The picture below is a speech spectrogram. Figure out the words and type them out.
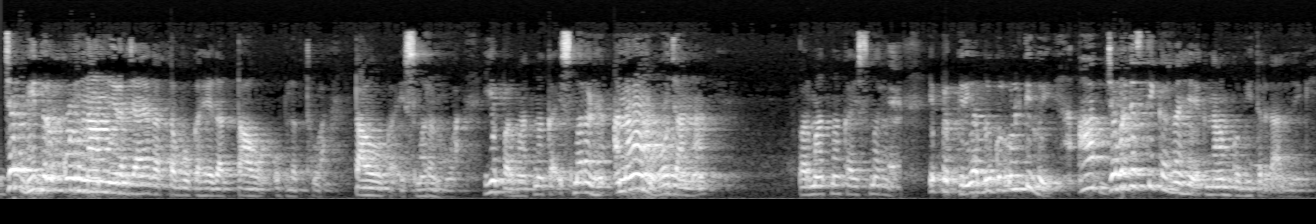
जब भीतर कोई नाम नहीं रह जाएगा, तब वो कहेगा, ताओ उपलब्ध हुआ, ताओ का स्मरण हुआ। ये परमात्मा का स्मरण है। अनाम हो जाना परमात्मा का स्मरण। ये प्रक्रिया बिल्कुल उल्टी हुई। आप ज़बरदस्ती कर रहे हैं एक नाम को भीतर डालने की।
